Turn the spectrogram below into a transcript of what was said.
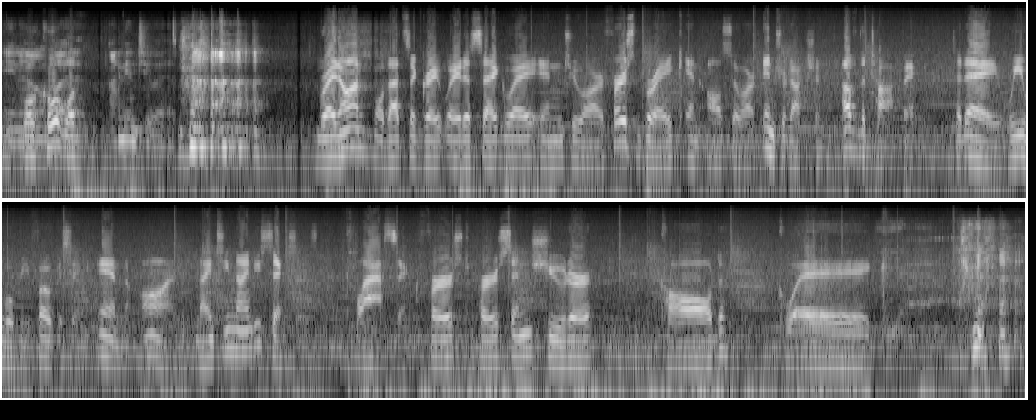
You know, Well, cool. Well- I'm into it. Right on. Well, that's a great way to segue into our first break and also our introduction of the topic. Today, we will be focusing in on 1996's classic first person shooter called Quake.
